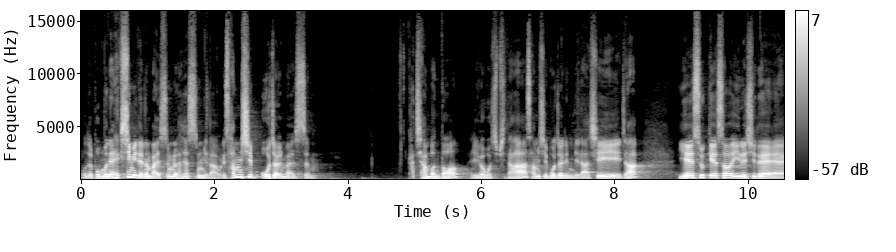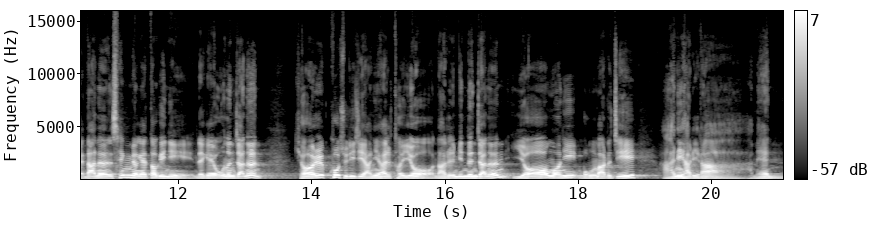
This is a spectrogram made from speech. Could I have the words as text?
오늘 본문의 핵심이 되는 말씀을 하셨습니다. 우리 35절 말씀 같이 한 번 더 읽어보십시다. 35절입니다. 시작. 예수께서 이르시되 나는 생명의 떡이니 내게 오는 자는 결코 줄이지 아니할 터이요 나를 믿는 자는 영원히 목마르지 아니하리라. 아멘.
